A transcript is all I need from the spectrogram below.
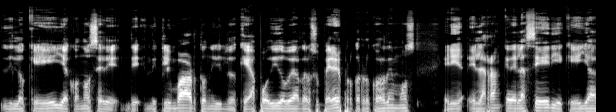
de lo que ella conoce de, de, Clint Barton y de lo que ha podido ver de los superhéroes, porque recordemos el, arranque de la serie que ella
